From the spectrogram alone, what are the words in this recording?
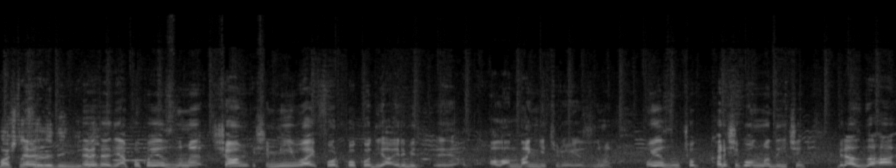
başta Evet. söylediğin gibi. Evet evet yani Poco yazılımı Xiaomi işte MIUI for Poco diye ayrı bir e, alandan getiriyor yazılımı. O yazılım çok karışık olmadığı için biraz daha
